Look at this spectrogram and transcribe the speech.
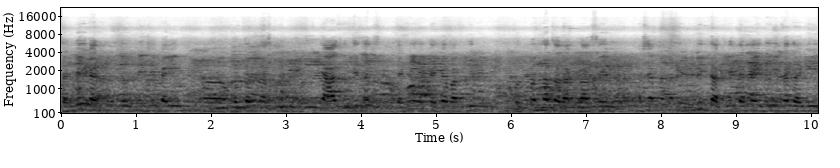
संजय गांधी योजनेचे काही प्रकरण असतील ते आज इथेच त्यांनी त्याच्या बाबतीत उत्पन्नाचा दाखला असेल अशा प्रकारे विविध दाखले त्यांना इथे एका जागी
